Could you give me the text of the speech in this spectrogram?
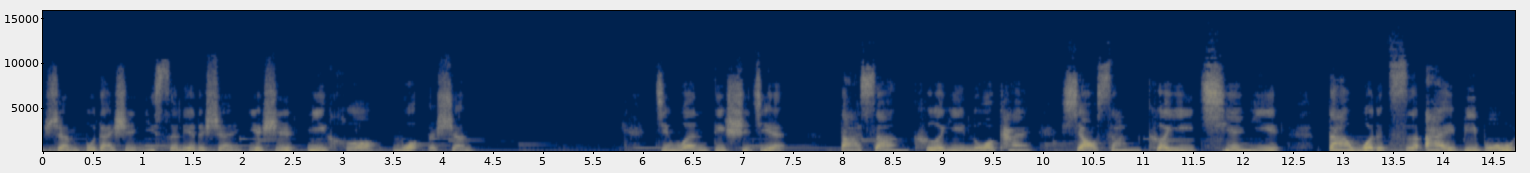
神不但是以色列的神，也是你和我的神。经文第十节，大山可以挪开，小山可以迁移，但我的慈爱必不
